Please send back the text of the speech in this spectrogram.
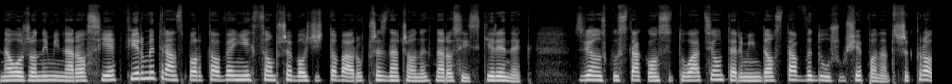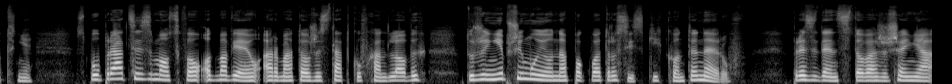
nałożonymi na Rosję, firmy transportowe nie chcą przewozić towarów przeznaczonych na rosyjski rynek. W związku z taką sytuacją termin dostaw wydłużył się ponad trzykrotnie. Współpracy z Moskwą odmawiają armatorzy statków handlowych, którzy nie przyjmują na pokład rosyjskich kontenerów. Prezydent Stowarzyszenia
